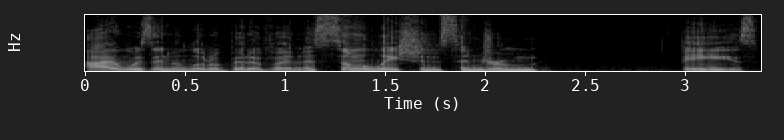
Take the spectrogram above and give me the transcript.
I was in a little bit of an assimilation syndrome phase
